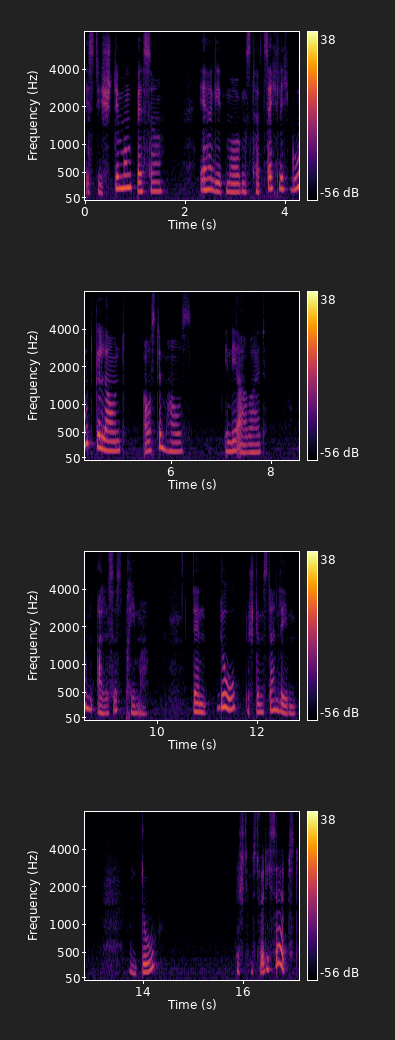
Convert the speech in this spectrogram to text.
ist die Stimmung besser. Er geht morgens tatsächlich gut gelaunt aus dem Haus in die Arbeit und alles ist prima. Denn du bestimmst dein Leben und du bestimmst für dich selbst.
